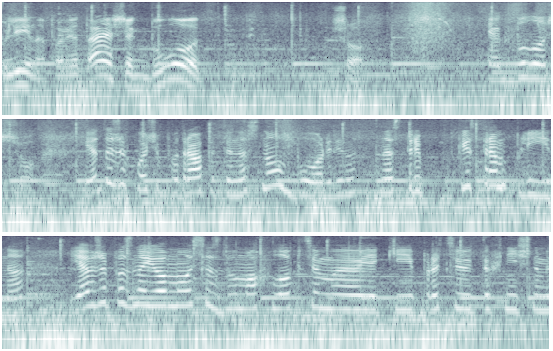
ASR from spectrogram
блін, а пам'ятаєш, як було? Що? Як було що? Я дуже хочу потрапити на сноубордінг, на стрибки з трампліна. Я вже познайомилася з двома хлопцями, які працюють технічними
